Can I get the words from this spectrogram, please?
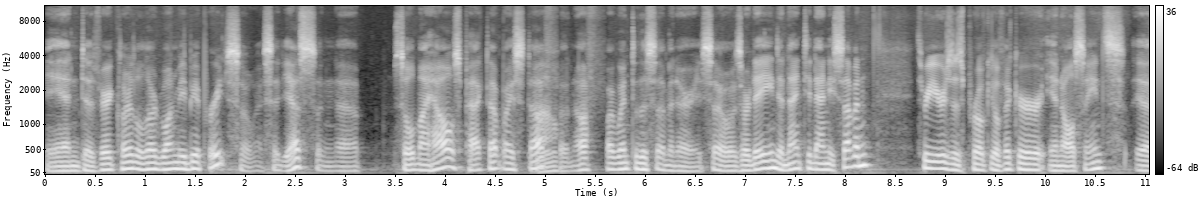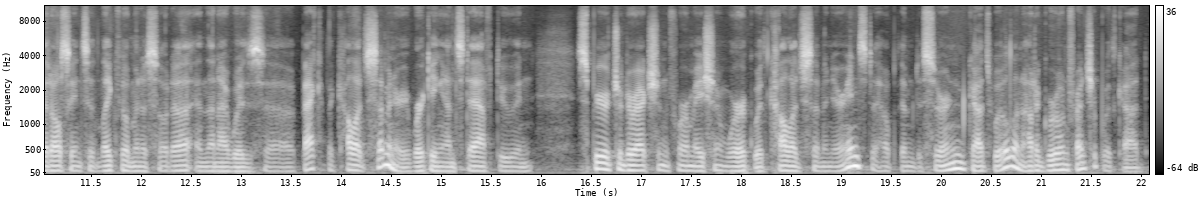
And it was very clear the Lord wanted me to be a priest. So I said yes and uh, sold my house, packed up my stuff, wow. and off I went to the seminary. So I was ordained in 1997, three years as parochial vicar in All Saints, at All Saints in Lakeville, Minnesota. And then I was uh, back at the college seminary working on staff doing spiritual direction formation work with college seminarians to help them discern God's will and how to grow in friendship with God.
